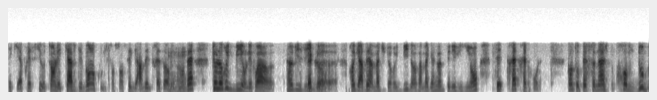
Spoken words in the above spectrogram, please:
et qui apprécient autant les caves des banques où ils sont censés garder le trésor Mhm. irlandais que le rugby. On les voit euh, invisible, euh, regarder un match de rugby dans un magasin de télévision. C'est très très drôle. Quant au personnage de Chrome Doub,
